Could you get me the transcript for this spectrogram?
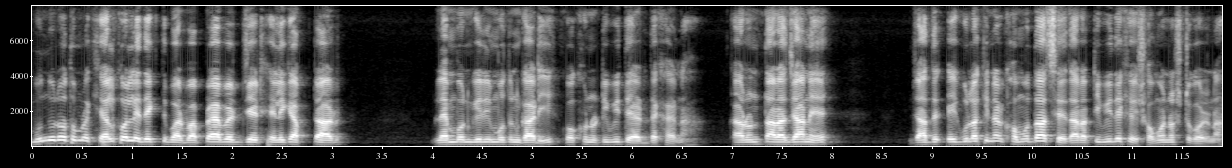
বন্ধুরা, তোমরা খেয়াল করলে দেখতে পারবা প্রাইভেট জেট হেলিকপ্টার ল্যাম্বনগিরির মতন গাড়ি কখনো টিভিতে অ্যাড দেখায় না। কারণ তারা জানে যাদের এগুলা কেনার ক্ষমতা আছে, তারা টিভি দেখে সময় নষ্ট করে না।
